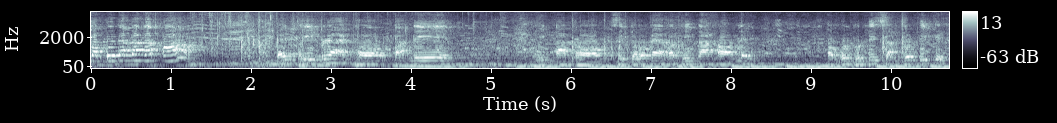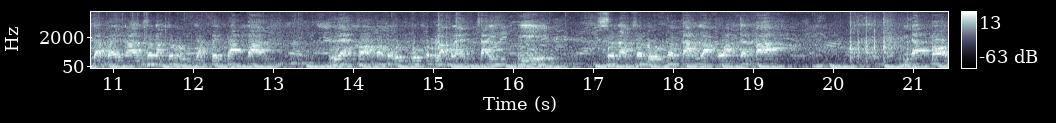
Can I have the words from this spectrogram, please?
ตบมือดังๆครับอ๋อเป็นทีมแรกของบัดนี้ทีมงานทองสิงห์กับแม่ครับทีมงานออนเล็กขอบคุณคุณนิสันคุณนิจิตกับให้การสนับสนุนจากเป็นทางการ และขอขอบคุณทุกกำลังแรงใจที่สนับสนุนทางด้านรางวัลกันมาที่นักมอบ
